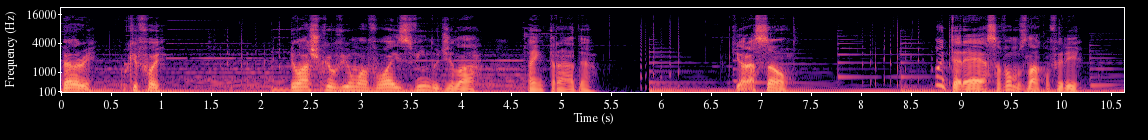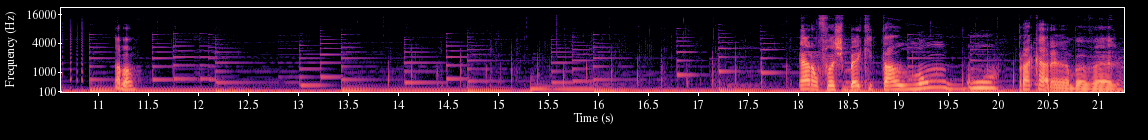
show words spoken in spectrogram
Valerie, o que foi? Eu acho que eu vi uma voz vindo de lá, da entrada. Que oração? Não interessa, vamos lá conferir. Tá bom. Cara, um flashback tá longo pra caramba, velho.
